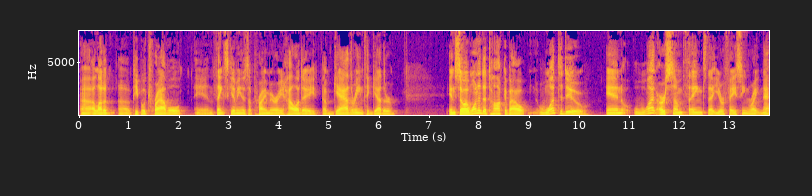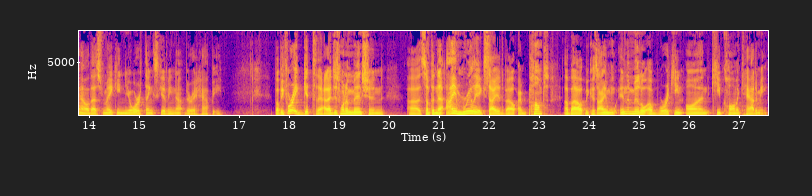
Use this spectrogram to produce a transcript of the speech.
uh, a lot of uh, people travel, and Thanksgiving is a primary holiday of gathering together and so I wanted to talk about what to do and what are some things that you're facing right now that's making your Thanksgiving not very happy. But before I get to that, I just want to mention uh, something that I am really excited about. I'm pumped about because I'm in the middle of working on Keep Calm Academy.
